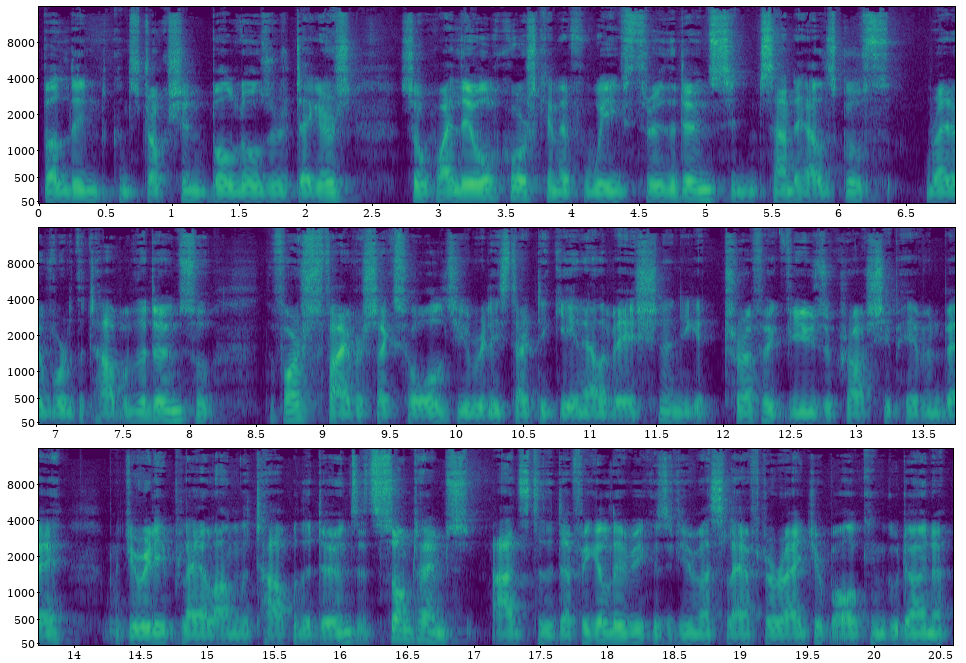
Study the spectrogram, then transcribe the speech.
building construction bulldozers diggers. So while the old course kind of weaves through the dunes, and Sandy Hills goes right over the top of the dunes. So the first five or six holes, you really start to gain elevation and you get terrific views across Sheephaven Bay. But you really play along the top of the dunes. It sometimes adds to the difficulty because if you miss left or right, your ball can go down a,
